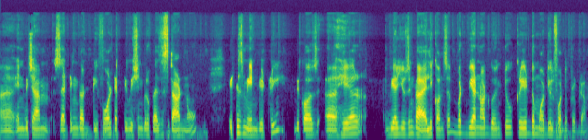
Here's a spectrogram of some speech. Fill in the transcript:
uh, in which I'm setting the default activation group as star no. It is mandatory because uh, here we are using the ILE concept, but we are not going to create the module for the program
